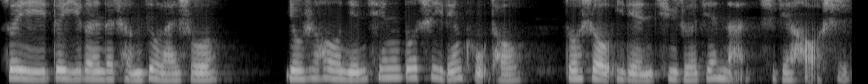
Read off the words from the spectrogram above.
所以，对一个人的成就来说，有时候年轻多吃一点苦头，多受一点曲折艰难，是件好事。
